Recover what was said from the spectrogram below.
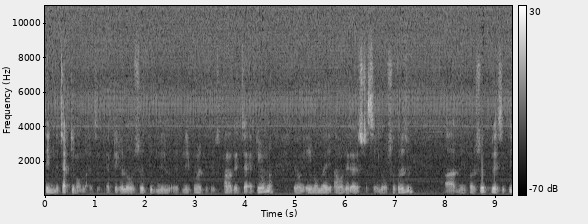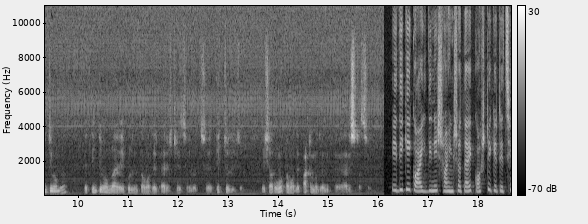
তিন চারটি মামলা হয়েছে। একটি হলো সৈয়দপুর নীল নীলকুমার থানাতে একটি মামলা এবং এই মামলায় আমাদের অ্যারেস্ট আছে হলো সতেরো জন। আর নীলকুমার সৈয়দপুরে হয়েছে তিনটি মামলা। এই তিনটি মামলায় এই পর্যন্ত আমাদের অ্যারেস্ট হয়েছে হলো হচ্ছে একচল্লিশ জন। এই সর্বমোট আমাদের আটান্ন জন অ্যারেস্ট আছে। এদিকে কয়েকদিনের সহিংসতায় কষ্টে কেটেছে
